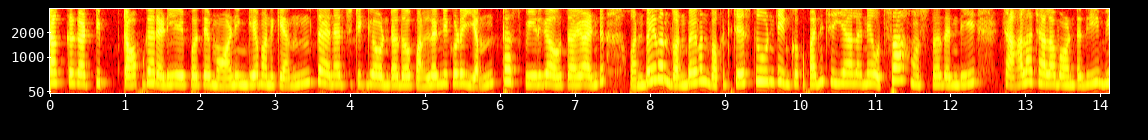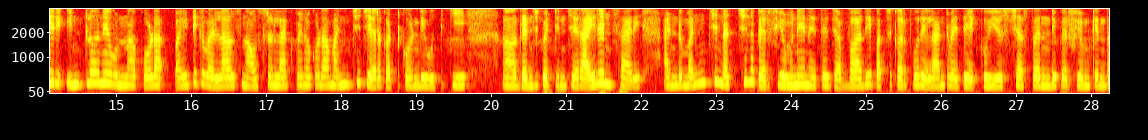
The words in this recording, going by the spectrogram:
చక్కగా టిప్ టాప్గా రెడీ అయిపోతే మార్నింగే మనకి ఎంత ఎనర్జెటిక్గా ఉంటుందో పనులన్నీ కూడా ఎంత స్పీడ్గా అవుతాయో and one by one one by one ఒకటి చేస్తూ ఉంటే ఇంకొక పని చేయాలనే ఉత్సాహం వస్తుందండి. చాలా చాలా బాగుంటుంది. మీరు ఇంట్లోనే ఉన్నా కూడా బయటికి వెళ్ళాల్సిన అవసరం లేకపోయినా కూడా మంచి చీర కట్టుకోండి ఉతికి గంజి పెట్టిన చీర ఐరన్ శారీ అండ్ మంచి నచ్చిన పెర్ఫ్యూమ్ నేనైతే జవ్వాది పచ్చకర్పూర్ ఇలాంటివైతే ఎక్కువ యూస్ చేస్తానండి పెర్ఫ్యూమ్ కింద.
